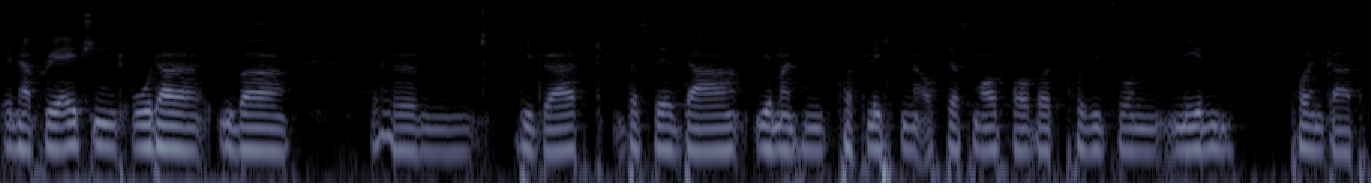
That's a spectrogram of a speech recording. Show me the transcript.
in der Free Agent oder über ähm, die Draft, dass wir da jemanden verpflichten auf der Small Forward Position neben Point Guard.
